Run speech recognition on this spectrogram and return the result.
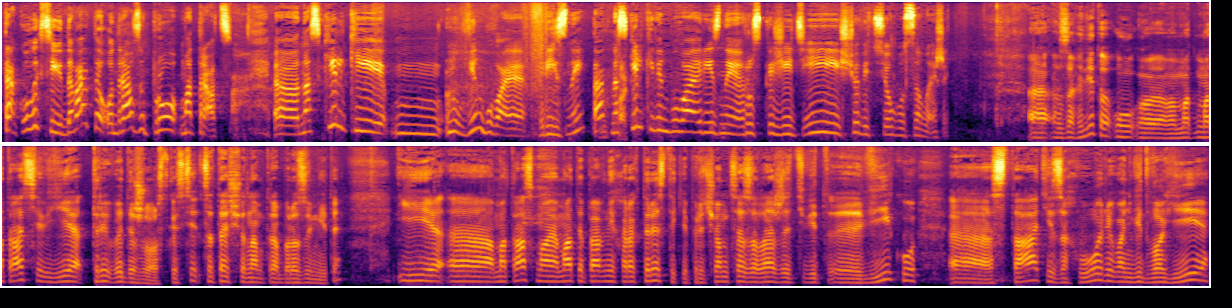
Так, Олексію, давайте одразу про матрац. Е, наскільки м, ну, він буває різний, так? Наскільки він буває різний, розкажіть, і що від цього залежить? Е, Взагалі-то у е, матрасів є три види жорсткості. Це те, що нам треба розуміти. І е, матрас має мати певні характеристики, причому це залежить від е, віку, е, статі, захворювань, від ваги. Е,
